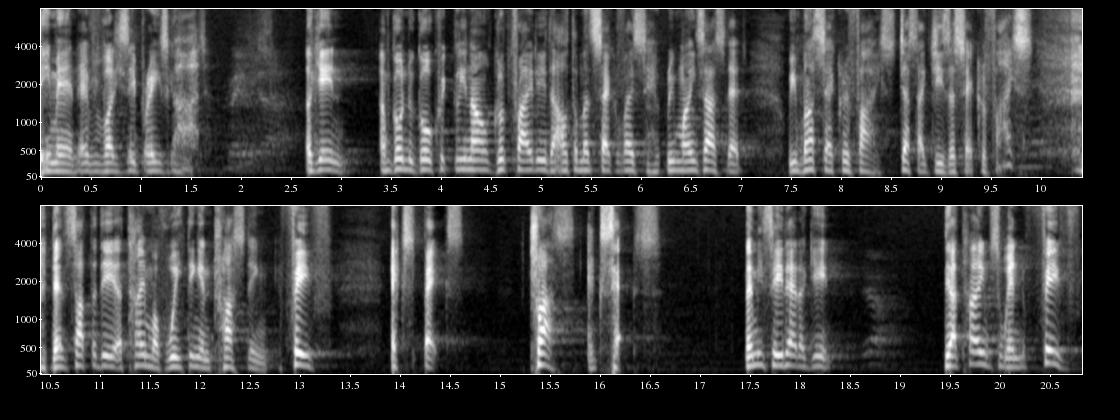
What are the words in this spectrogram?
Amen. Everybody say, Praise God. Praise God. Again, I'm going to go quickly now. Good Friday, the ultimate sacrifice, reminds us that we must sacrifice just like Jesus sacrificed. Then Saturday, a time of waiting and trusting. Faith expects, trust accepts. Let me say that again. There are times when faith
